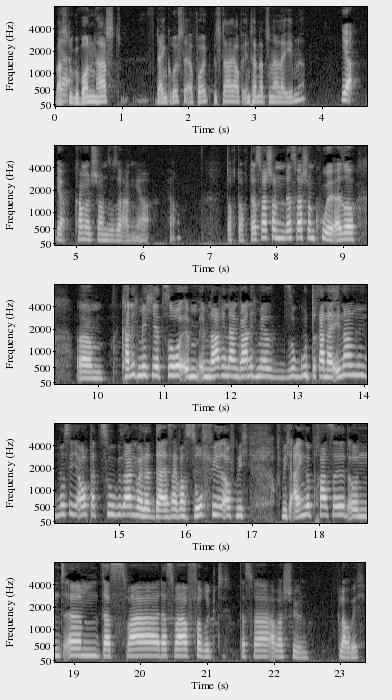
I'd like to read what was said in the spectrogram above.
Was ja. du gewonnen hast. Dein größter Erfolg bis daher auf internationaler Ebene? Ja, ja, kann man schon so sagen, ja. ja. Doch, doch. Das war schon, das war schon cool. Also ähm, kann ich mich jetzt so im, im Nachhinein gar nicht mehr so gut dran erinnern, muss ich auch dazu sagen, weil da, da ist einfach so viel auf mich, auf mich eingeprasselt und ähm, das war, das war verrückt. Das war aber schön, glaube ich.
